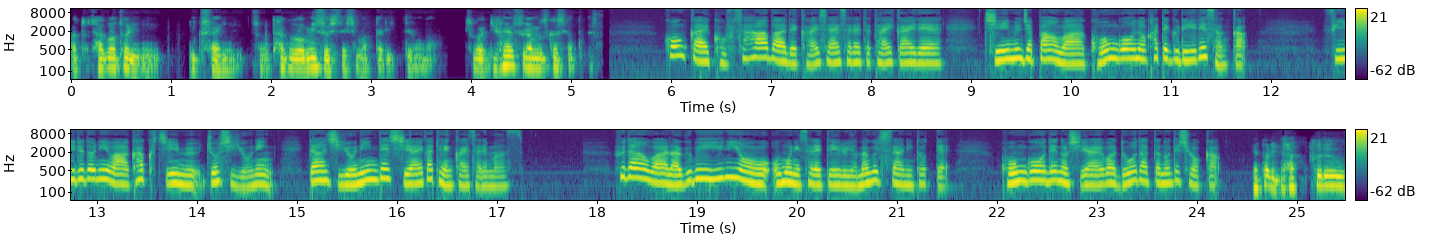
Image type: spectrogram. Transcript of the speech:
あとタグを取りに行く際にそのタグをミスしてしまったりっていうのがすごいディフェンスが難しかったです。今回コフスハーバーで開催された大会で、チームジャパンは混合のカテゴリーで参加。フィールドには各チーム女子4人、男子4人で試合が展開されます。普段はラグビーユニオンを主にされている山口さんにとって、混合での試合はどうだったのでしょうか？やっぱりタックル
